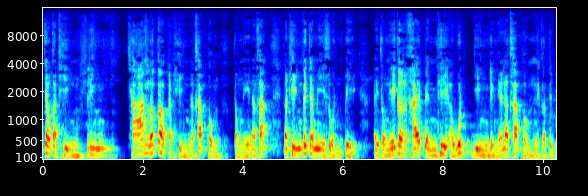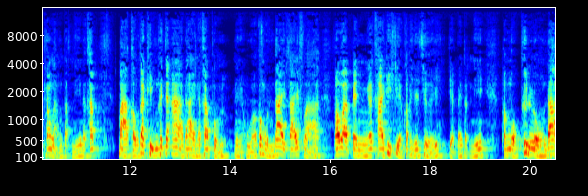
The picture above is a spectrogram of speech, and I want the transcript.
เจ้ากระทิงลิง ช้างแล้วก็กระทิงนะครับ ผมตรงนี้นะครับ กระทิงก็จะมีส่วนปีกไอ้ตรงนี้ก็คล้ายเป็นที่อาวุธยิงอย่างเงี้ยนะครับ ผมเนี่ยก็ติดข้างหลังแบบนี้นะครับ ปากของกระทิงเขาจะอ้าได้นะครับ ผมนี่หัวก็หมุนได้ซ้ายฝา เพราะว่าเป็นคล้ายที่เสียบเข้าไปเฉยๆเสียบไปแบบนี้พงกขึ้นลงได้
